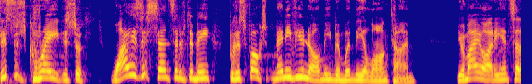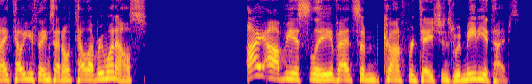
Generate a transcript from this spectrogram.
This is great. This is, why is this sensitive to me? Because, folks, many of you know me, been with me a long time. You're my audience, and I tell you things I don't tell everyone else. I obviously have had some confrontations with media types.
